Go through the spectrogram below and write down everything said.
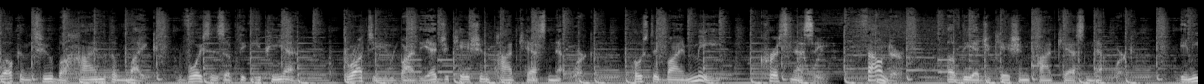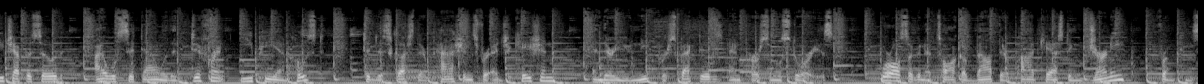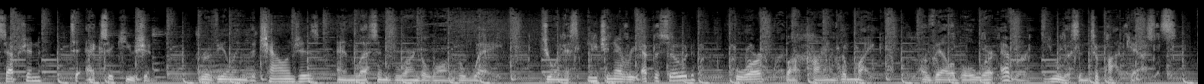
Welcome to Behind the Mic Voices of the EPN, brought to you by the Education Podcast Network, hosted by me, Chris Nesi, founder of the Education Podcast Network. In each episode, I will sit down with a different EPN host to discuss their passions for education and their unique perspectives and personal stories. We're also going to talk about their podcasting journey from conception to execution, revealing the challenges and lessons learned along the way. Join us each and every episode for Behind the Mic, available wherever you listen to podcasts.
